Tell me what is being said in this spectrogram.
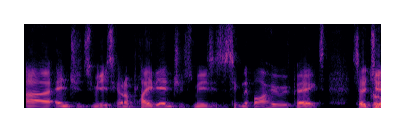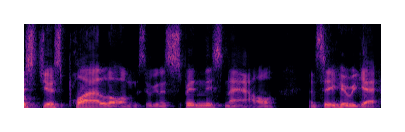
uh, entrance music. Going to play the entrance music to signify who we've picked. So just just play along. So we're going to spin this now and see who we get.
